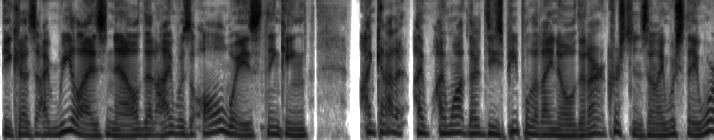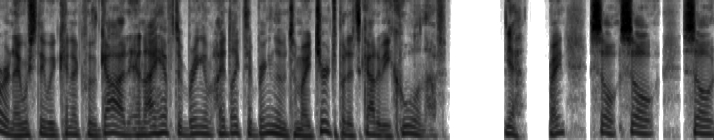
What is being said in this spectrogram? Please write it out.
because I realize now that I was always thinking I got it. I, I want there, these people that I know that aren't Christians and I wish they were and I wish they would connect with God and I have to bring them I'd like to bring them to my church but it's got to be cool enough. Yeah. Right? So so so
